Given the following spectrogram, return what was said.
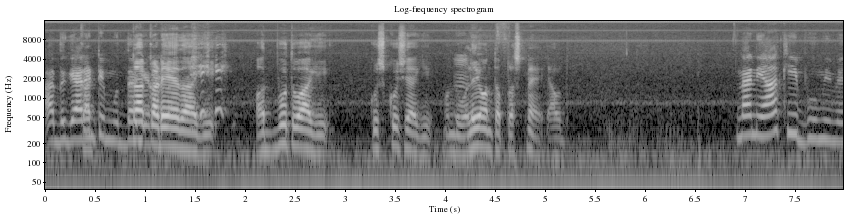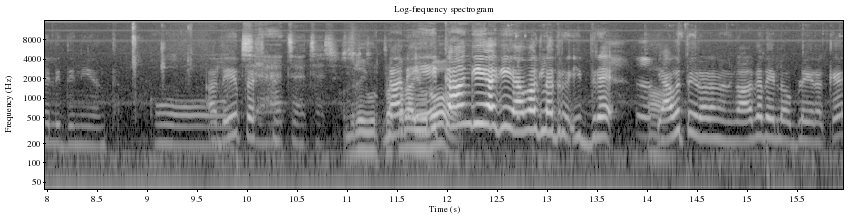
ಅದು ಗ್ಯಾರಂಟಿ ಮುದ್ದ ಕಡೆಯದಾಗಿ ಅದ್ಭುತವಾಗಿ ಖುಷಿ ಖುಷಿಯಾಗಿ ಒಂದು ಒಳೆಯುವಂತ ಪ್ರಶ್ನೆ ಯಾವುದು? ನಾನು ಯಾಕೆ ಈ ಭೂಮಿ ಮೇಲಿದ್ದೀನಿ ಅಂತ? ಓ ಅದೇ ಪ್ರಶ್ನೆ. ಅಂದ್ರೆ ಇವ್ರ ಪ್ರಕಾರ ಇವರು ಏಕಾಂಗಿಯಾಗಿ ಯಾವಾಗ್ಲಾದ್ರೂ ಇದ್ರೆ ಯಾವತ್ತೂ ಇರೋಲ್ಲ ನನಗೆ ಆಗದೇ ಇಲ್ಲ ಒಬ್ಳೆ ಇರೋಕೆ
